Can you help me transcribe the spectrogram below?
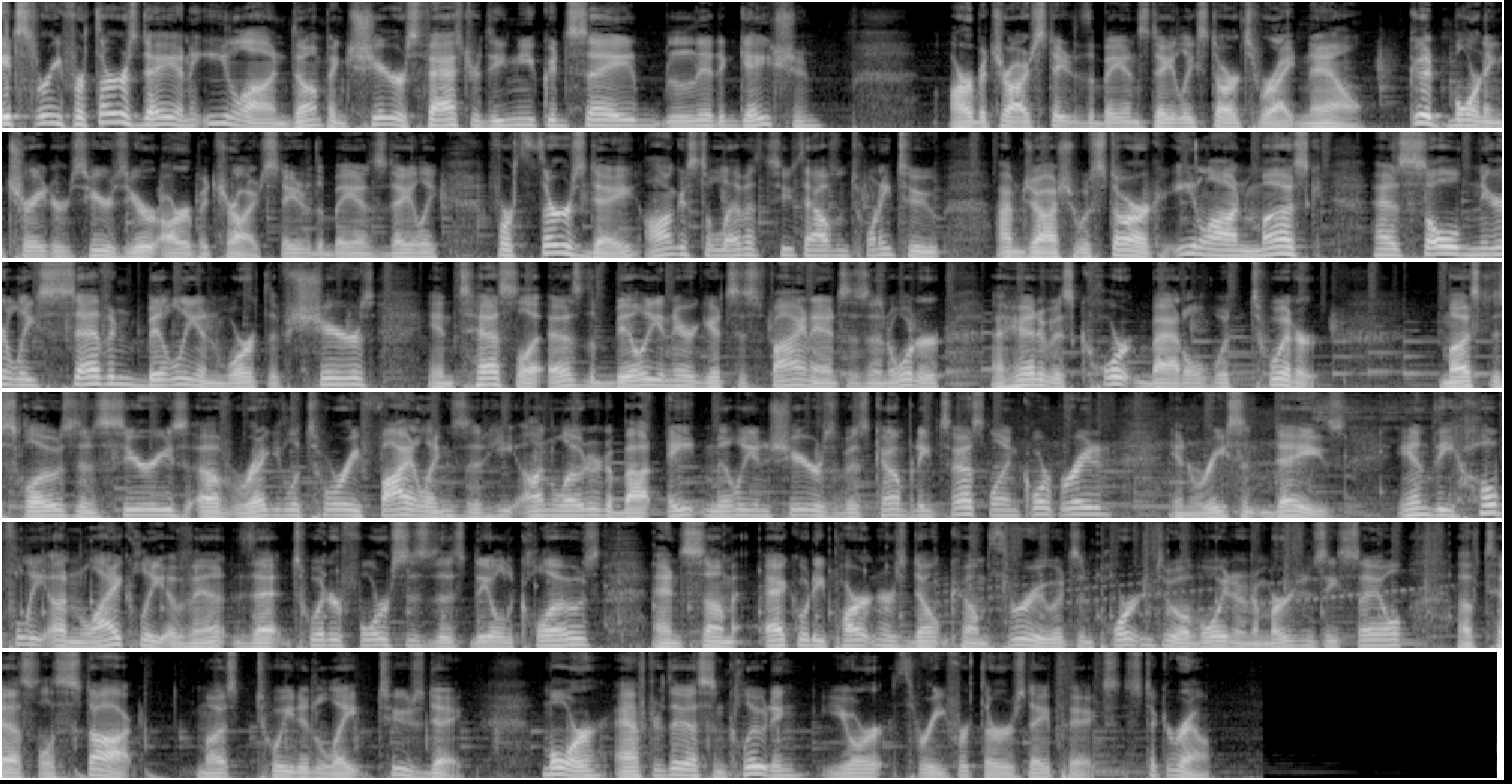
It's three for Thursday, and Elon dumping shares faster than you could say litigation. Arbitrage State of the Bands Daily starts right now. Good morning, traders. Here's your Arbitrage State of the Bands Daily for Thursday, August 11th, 2022. I'm Joshua Stark. Elon Musk has sold nearly 7 billion worth of shares in Tesla as the billionaire gets his finances in order ahead of his court battle with Twitter. Musk disclosed in a series of regulatory filings that he unloaded about 8 million shares of his company, Tesla Incorporated, in recent days. In the hopefully unlikely event that Twitter forces this deal to close and some equity partners don't come through, it's important to avoid an emergency sale of Tesla stock, Musk tweeted late Tuesday. More after this, including your three for Thursday picks. Stick around.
